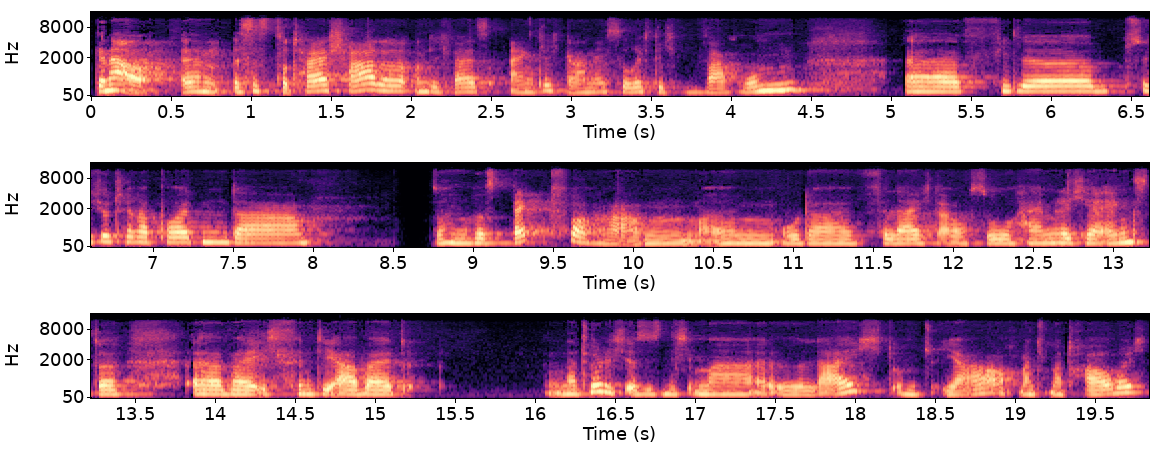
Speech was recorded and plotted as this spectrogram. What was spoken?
Genau, ähm, es ist total schade und ich weiß eigentlich gar nicht so richtig, warum äh, viele Psychotherapeuten da so einen Respekt vorhaben ähm, oder vielleicht auch so heimliche Ängste, äh, weil ich finde die Arbeit natürlich ist es nicht immer äh, leicht und ja, auch manchmal traurig,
